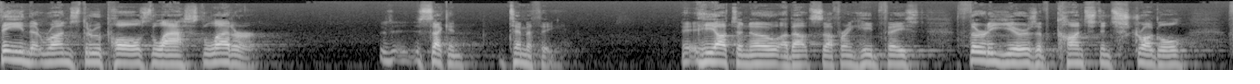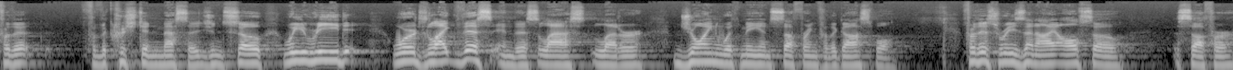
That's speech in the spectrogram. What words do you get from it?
theme that runs through Paul's last letter, Second Timothy. He ought to know about suffering. He'd faced 30 years of constant struggle for the, for the Christian message. And so we read words like this in this last letter Join with me in suffering for the gospel. For this reason, I also suffer.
